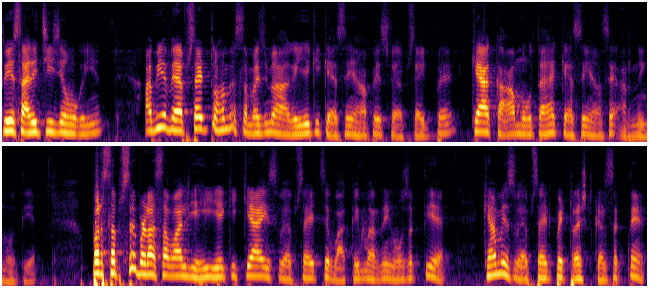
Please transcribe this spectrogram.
तो ये सारी चीज़ें हो गई हैं। अब ये वेबसाइट तो हमें समझ में आ गई है कि कैसे यहाँ पे इस वेबसाइट पे क्या काम होता है, कैसे यहाँ से अर्निंग होती है। पर सबसे बड़ा सवाल यही है कि क्या इस वेबसाइट से वाकई में अर्निंग हो सकती है? क्या हम इस वेबसाइट पे ट्रस्ट कर सकते हैं?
